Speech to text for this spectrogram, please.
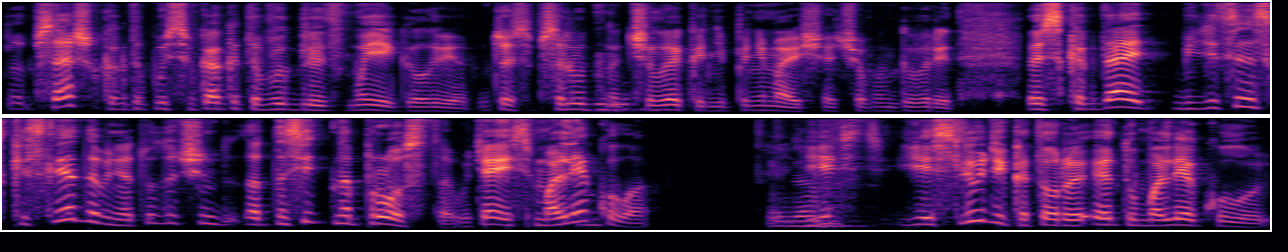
представляешь, как, допустим, как это выглядит в моей голове? Ну, то есть абсолютно человека, не понимающий, о чем он говорит. То есть, когда медицинские исследования, тут очень относительно просто. У тебя есть молекула, да. Есть, есть люди, которые эту молекулу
